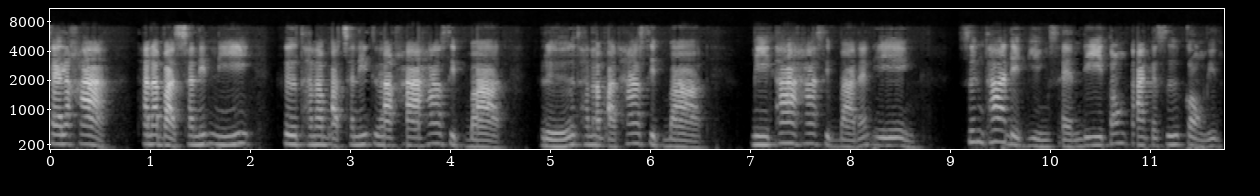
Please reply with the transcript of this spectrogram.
ใช่แล้วค่ะ ธนบัตรชนิดนี้คือธนบัตรชนิดราคา 50 บาท หรือธนบัตร 50 บาท มีค่า 50 บาทนั่นเอง ซึ่งถ้าเด็กหญิงแสนดีต้องการจะซื้อกล่องดิน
